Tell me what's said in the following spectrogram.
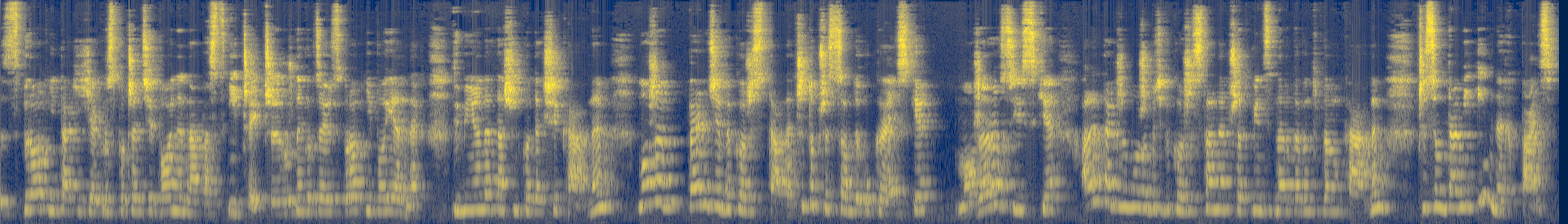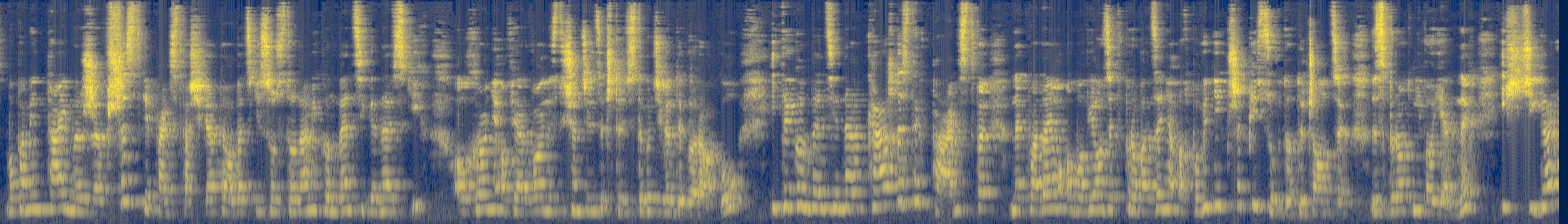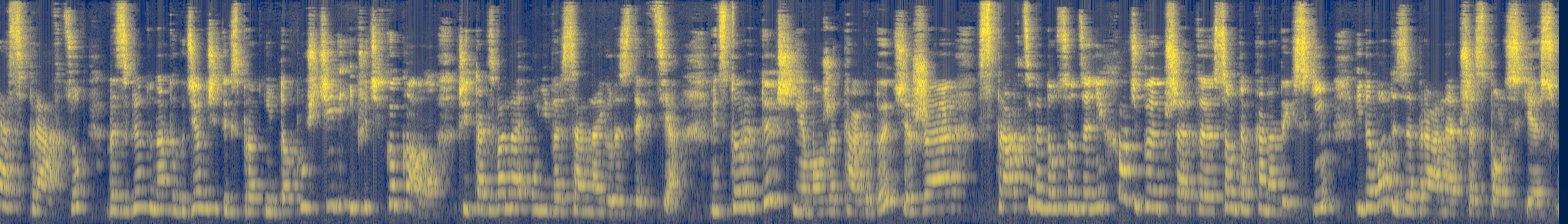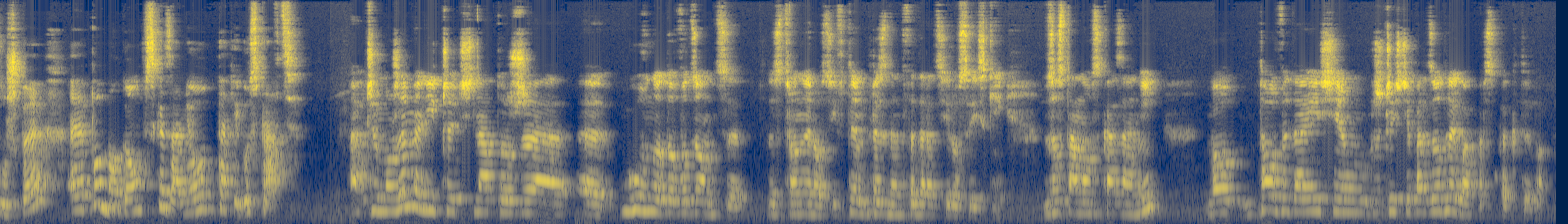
zbrodni takich jak rozpoczęcie wojny napastniczej, czy różnego rodzaju zbrodni wojennych wymienione w naszym kodeksie karnym, może będzie wykorzystane, czy to przez sądy ukraińskie, może rosyjskie, ale także może być wykorzystane przed Międzynarodowym Trybunałem Karnym, czy sądami innych państw, bo pamiętajmy, że wszystkie państwa świata obecnie są stronami konwencji genewskich o ochronie ofiar wojny z 1949 roku. I te konwencje na każde z tych państw nakładają obowiązek wprowadzenia odpowiednich przepisów dotyczących zbrodni wojennych i ścigania sprawców bez względu na to, gdzie oni się tych zbrodni dopuścili i przeciwko komu, czyli tak zwana uniwersalna jurysdykcja. Więc teoretycznie może może tak być, że sprawcy będą sądzeni choćby przed sądem kanadyjskim i dowody zebrane przez polskie służby e, pomogą w skazaniu takiego sprawcy. A czy możemy liczyć na to, że e, głównodowodzący ze strony Rosji, w tym prezydent Federacji Rosyjskiej, zostaną skazani? Bo to wydaje się rzeczywiście bardzo odległa perspektywa.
